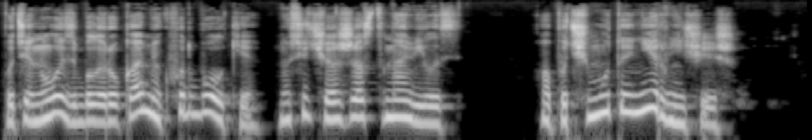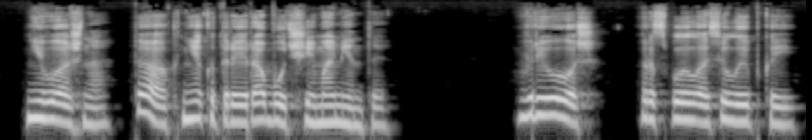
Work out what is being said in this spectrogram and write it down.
Потянулась было руками к футболке, но сейчас же остановилась. «А почему ты нервничаешь?» «Неважно. Так, некоторые рабочие моменты». Врешь, расплылась улыбкой.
